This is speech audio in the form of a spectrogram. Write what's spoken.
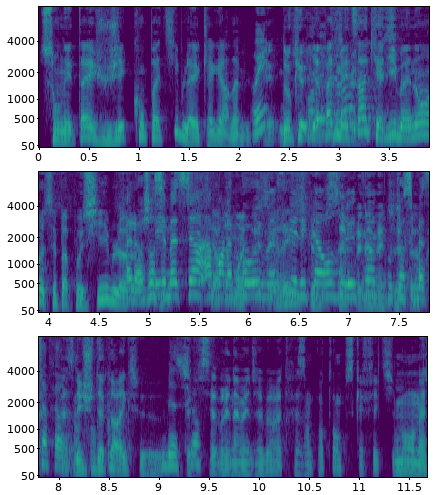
son état est jugé compatible avec la garde à vue. Oui. Donc il n'y a pas de médecin qui a dit, ben non, c'est pas possible. Alors Jean-Sébastien, avant la pause, les carences de l'État. Jean-Sébastien Mais je suis d'accord avec ce. Bien sûr. Sabrina Medjaber est très important parce qu'effectivement, on a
